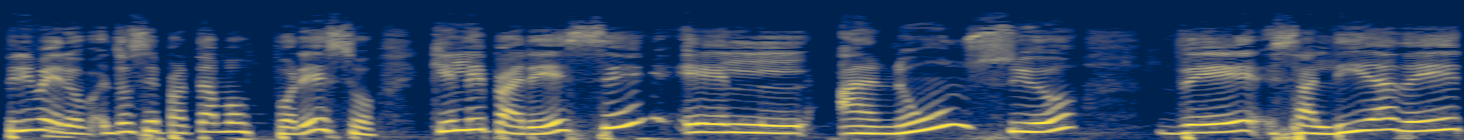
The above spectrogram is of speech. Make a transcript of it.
primero, entonces partamos por eso. ¿Qué le parece el anuncio de salida de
